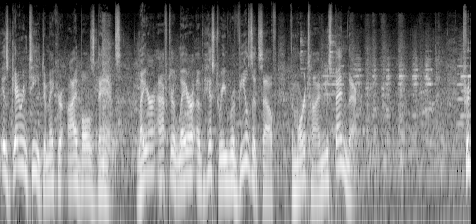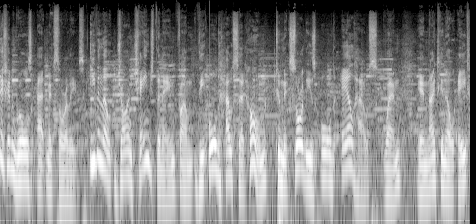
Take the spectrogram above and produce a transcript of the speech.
is guaranteed to make your eyeballs dance. Layer after layer of history reveals itself the more time you spend there. Tradition rules at McSorley's. Even though John changed the name from the Old House at Home to McSorley's Old Ale House when, in 1908,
